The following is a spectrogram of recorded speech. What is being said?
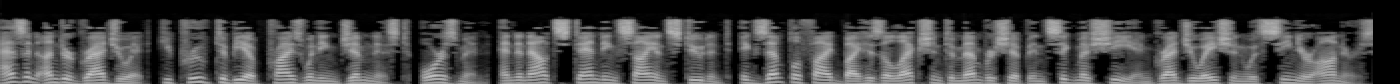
As an undergraduate, he proved to be a prize-winning gymnast, oarsman, and an outstanding science student, exemplified by his election to membership in Sigma Xi and graduation with senior honors.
